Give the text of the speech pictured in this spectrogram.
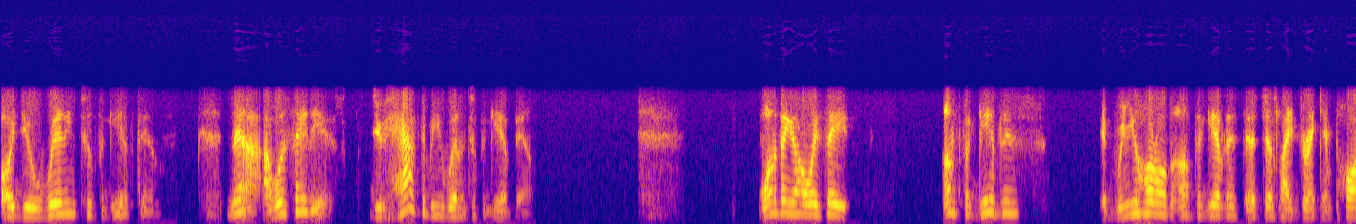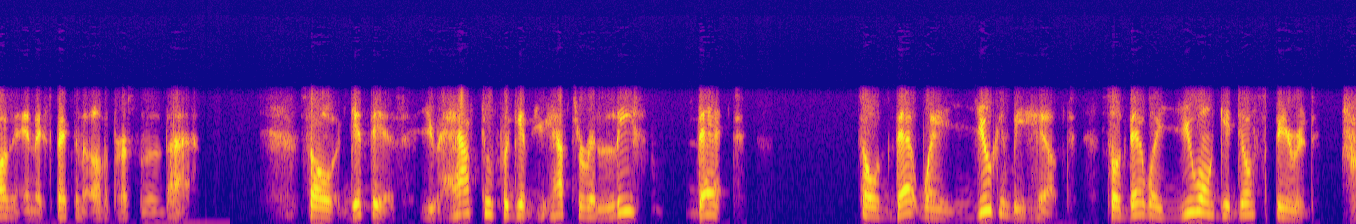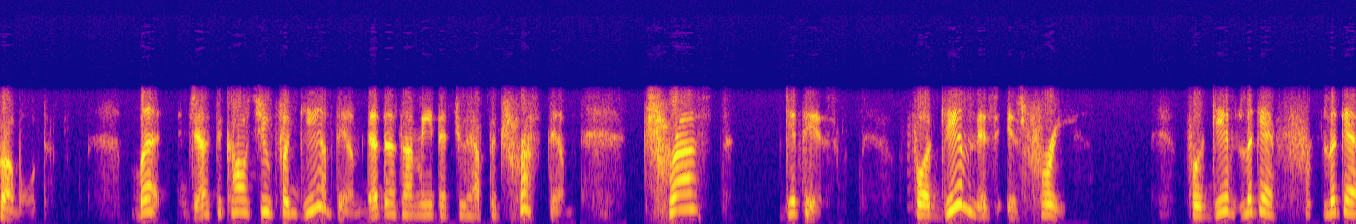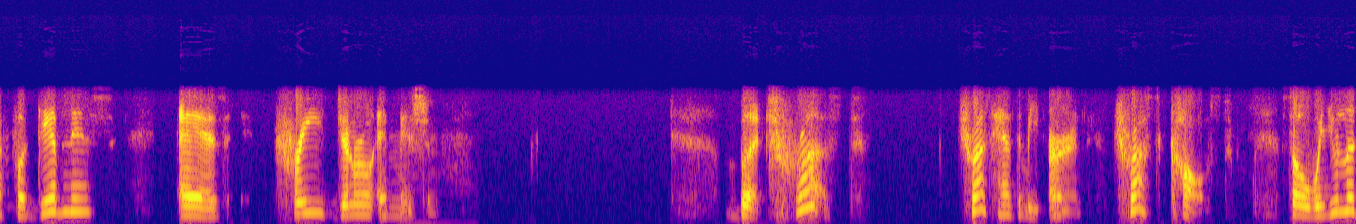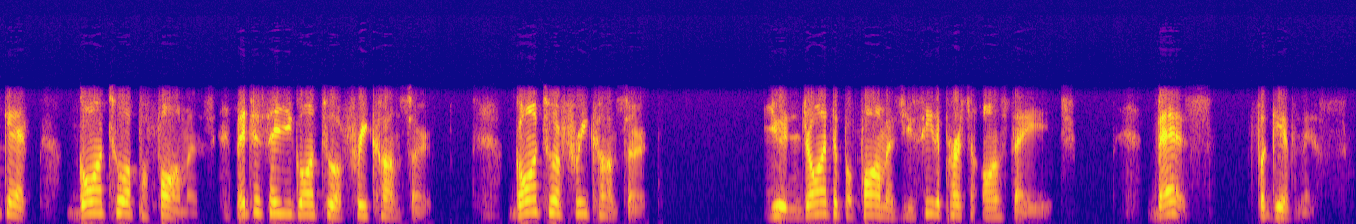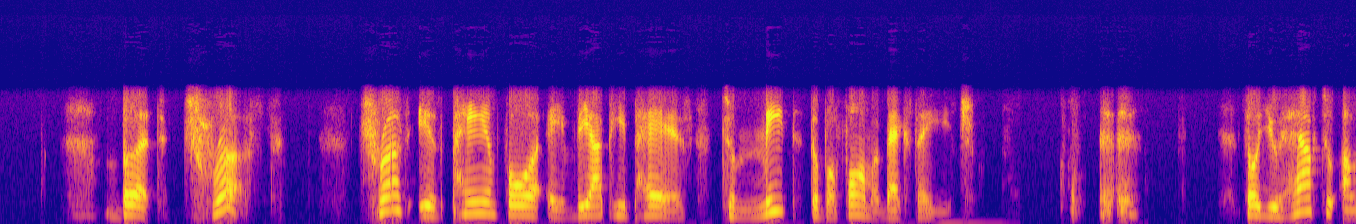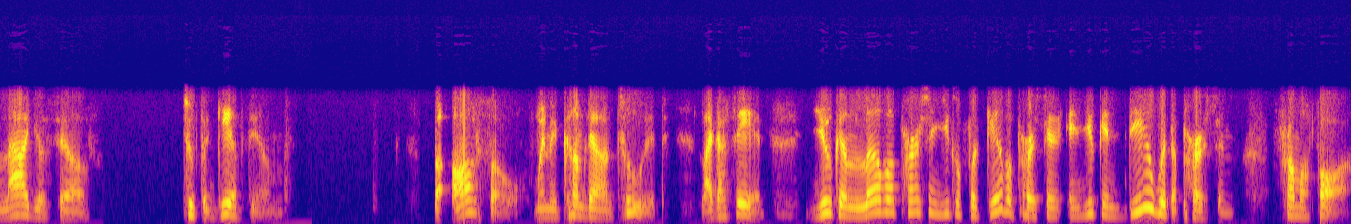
are you willing to forgive them? Now, I will say this you have to be willing to forgive them. One thing I always say unforgiveness, if when you hold on to unforgiveness, that's just like drinking poison and expecting the other person to die. So get this you have to forgive, you have to release that so that way you can be helped. So that way you won't get your spirit troubled. But just because you forgive them, that does not mean that you have to trust them. Trust, get this, forgiveness is free. Forgive. Look at look at forgiveness as free general admission. But trust, trust has to be earned. Trust costs. So when you look at going to a performance, let's just say you're going to a free concert going to a free concert, you enjoy the performance, you see the person on stage. That's forgiveness. But trust, trust is paying for a VIP pass to meet the performer backstage. so you have to allow yourself to forgive them. But also, when it comes down to it, like I said, you can love a person, you can forgive a person, and you can deal with a person from afar.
